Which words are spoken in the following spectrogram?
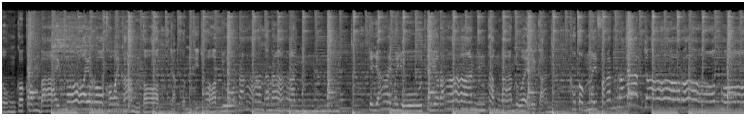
ลงก็คงบ่ายคอยรอคอยคำตอบ จากคนที่ชอบอยู่ร้านอนานจะย้ายมาอยู่ที่ร้านทำงานด้วยกัน เขาต้มในฝันร้านจอรอคอย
